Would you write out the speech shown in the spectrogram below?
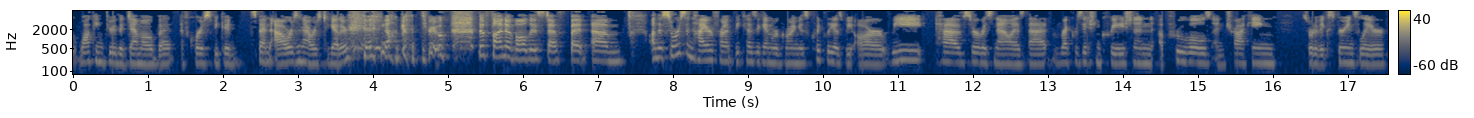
walking through the demo, but of course we could spend hours and hours together and not go through the fun of all this stuff. But um, on the source and hire front, because again we're growing as quickly as we are, we have ServiceNow as that requisition creation, approvals, and tracking sort of experience layer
